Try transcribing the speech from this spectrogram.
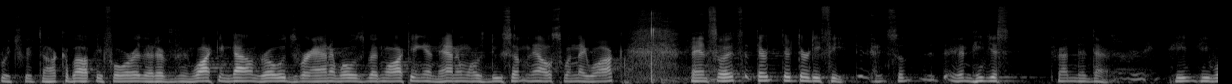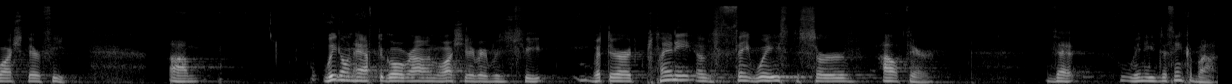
which we've talked about before, that have been walking down roads where animals have been walking, and animals do something else when they walk. And so they're, they're dirty feet. And, so, and he just, he, he washed their feet. Um, we don't have to go around washing everybody's feet, but there are plenty of th- ways to serve out there that we need to think about.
